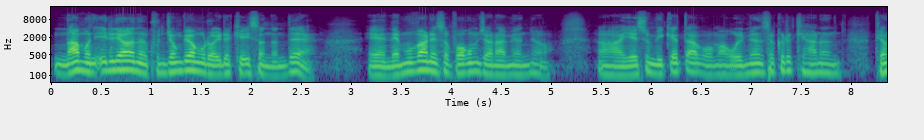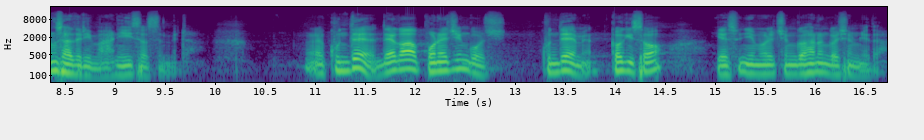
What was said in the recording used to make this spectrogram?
남은 1년을 군종병으로 이렇게 있었는데 예, 내무반에서 복음 전하면요, 아, 예수 믿겠다고 막 울면서 그렇게 하는 병사들이 많이 있었습니다. 예, 군대 내가 보내진 곳 군대면 거기서 예수님을 증거하는 것입니다.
